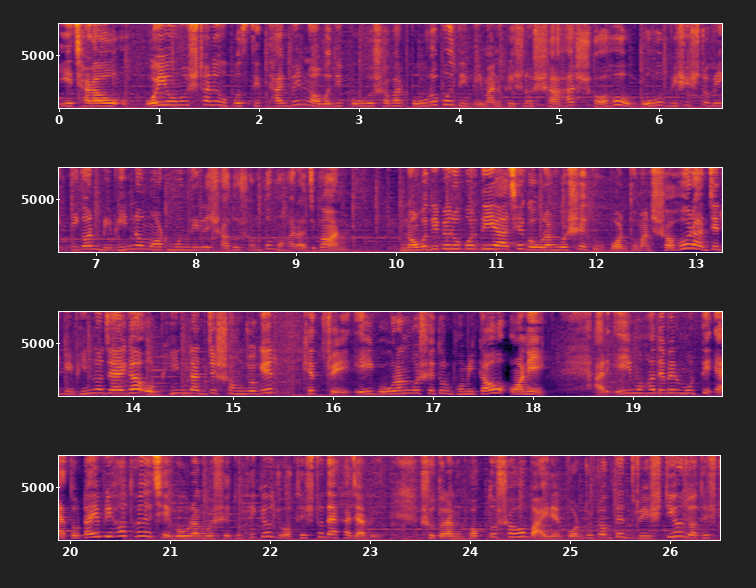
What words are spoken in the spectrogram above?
এছাড়াও ওই অনুষ্ঠানে উপস্থিত থাকবেন নবদ্বীপ পৌরসভার পৌরপতি বিমান কৃষ্ণ সাহা সহ বহু বিশিষ্ট ব্যক্তিগণ, বিভিন্ন মঠ মন্দিরের সাধু সন্ত মহারাজগণ। নবদ্বীপের উপর দিয়ে আছে গৌরাঙ্গ সেতু। বর্ধমান সহ রাজ্যের বিভিন্ন জায়গা ও ভিন রাজ্যের সংযোগের ক্ষেত্রে এই গৌরাঙ্গ সেতুর ভূমিকাও অনেক। আর এই মহাদেবের মূর্তি এতটাই বৃহৎ হয়েছে, গৌরাঙ্গ সেতু থেকেও যথেষ্ট দেখা যাবে। সুতরাং ভক্ত সহ বাইরের পর্যটকদের দৃষ্টিও যথেষ্ট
